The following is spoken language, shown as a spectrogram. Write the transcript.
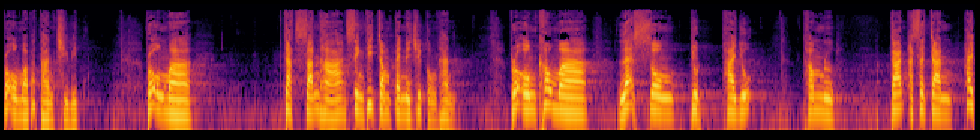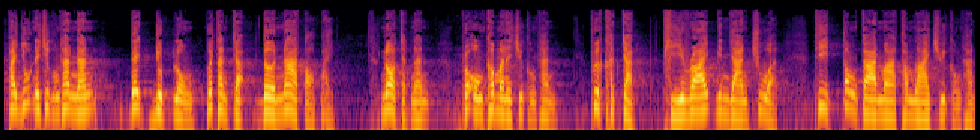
พระองค์มาประทานชีวิต พระองค์มาจัดสรรหาสิ่งที่จำเป็นในชีวิตของท่าน พระองค์เข้ามาและทรงหยุดพายุทำการอัศจรรย์ให้พายุในชีวิตของท่านนั้น ได้หยุดลงเพื่อท่านจะเดินหน้าต่อไป นอกจากนั้นพระองค์เข้ามาในชีวิตของท่าน เพื่อขจัด ผีร้ายวิญญาณชั่วที่ต้องการมาทำลายชีวิตของท่าน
